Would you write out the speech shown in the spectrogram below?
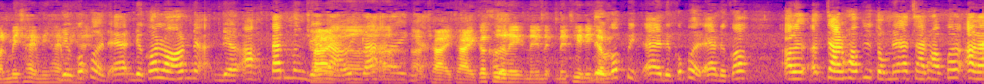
มันไม่ใช่ไม่ใช่เดี๋ยวก็ไม่ใช่ เปิดแอร์เดี๋ยวก็ร้อนเนี่ยเดี๋ยวอะแป๊บนึงเดี๋ยวหนาวอีกแล้วอะไรอย่างเงี้ย ใช่ใช่ก็คือในในในที่นี้เดี๋จะยวก็ปิดแอร์เดี๋ยวก็เปิดแอร์เดี๋ยวก็อะไรอาจารย์ท็อปอยู่ตรงนี้อาจารย์ท็อปก็อะไร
